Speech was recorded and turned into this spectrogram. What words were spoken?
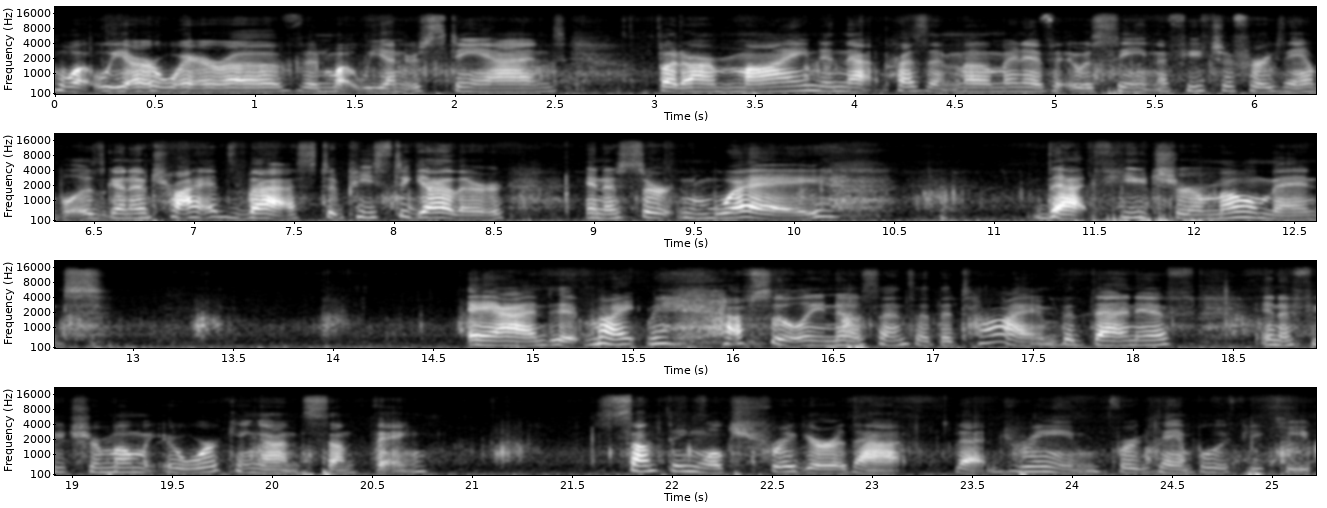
what we are aware of and what we understand, but our mind in that present moment, if it was seeing the future, for example, is going to try its best to piece together in a certain way that future moment. And it might make absolutely no sense at the time, but then if in a future moment you're working on something, something will trigger that, that dream, for example, if you keep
